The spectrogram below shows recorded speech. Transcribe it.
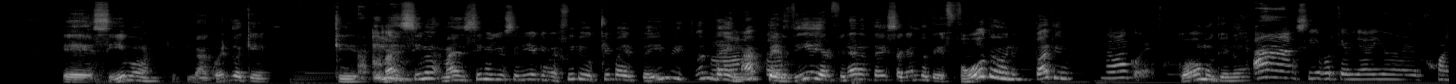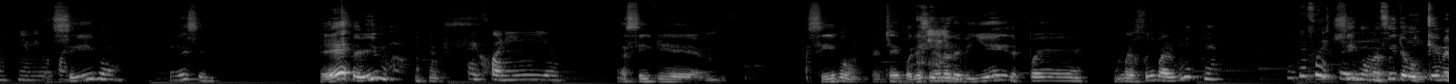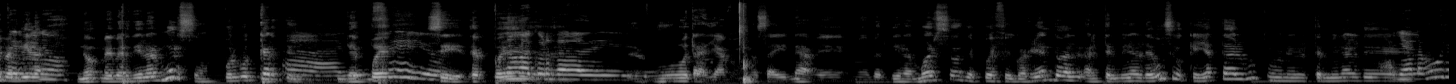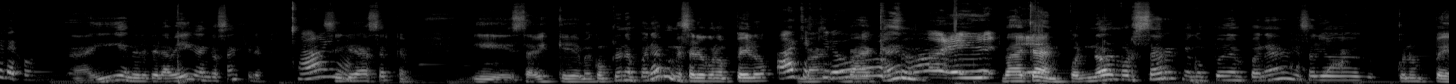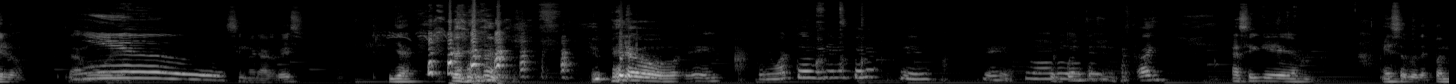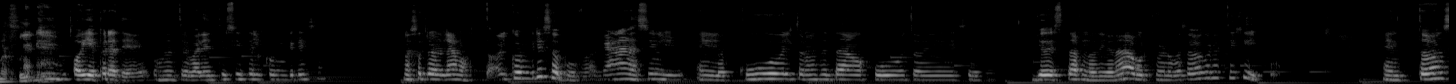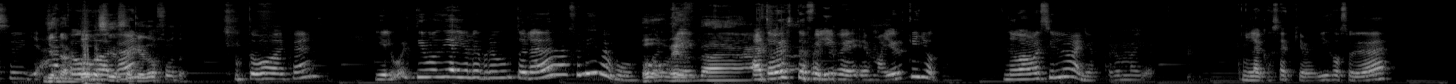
Eh, sí, pues, me acuerdo que, que más encima, más encima yo ese día que me fui te busqué para despedirme y tú andabas No, más no perdida y al final andabas sacándote fotos en un patio. No me acuerdo. ¿Cómo que no? Ah, sí, porque había ido el Juan, mi amigo Juan. Sí, pues, ese. Ese mismo. El Juanillo. Así que, sí, pues, ¿cachai? Por eso yo no te pillé y después me fui para el bus, pues. ¿Y te fuiste? Sí, pues, me fui, y- te busqué, y- me perdí la-. No, me perdí el almuerzo por buscarte. Ay, Después- ¿en serio? Sí, después. No me acordaba de. Puta, ya, pues, no sabéis nada. Me, me perdí el almuerzo, después fui corriendo al, al terminal de buses, que ya está el bus, pues, en el terminal de. Allá la mugre lejos. Ahí, en el de La Vega, en Los Ángeles. Ay, Sí, no. queda cerca. Y sabéis que me compré una empanada, pues me salió con un pelo. Ay, qué Ba- asqueroso. Bacán, Ay. bacán. Por no almorzar, me compré una empanada y me salió con un pelo. La. Sí, me era grueso. Ya. Pero, eh, pero igual estaba buena la empanada. Eh, eh. Ay. Así que, eso, pues después me fui. Oye, espérate, un entre paréntesis del congreso. Nosotros hablamos todo el congreso, pues acá, así en, en los cultos, nos sentábamos juntos a veces. Yo de staff no hacía nada porque me lo pasaba con este gil, pues. Entonces, ya. Yo todo tampoco, si yo bacán, saqué dos fotos. Todo bacán. Y el último día yo le pregunto la edad a Felipe, po, Oh, porque verdad. a todo esto Felipe es mayor que yo. po. No vamos a decir los años, pero es mayor. Y la cosa es que me dijo su edad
